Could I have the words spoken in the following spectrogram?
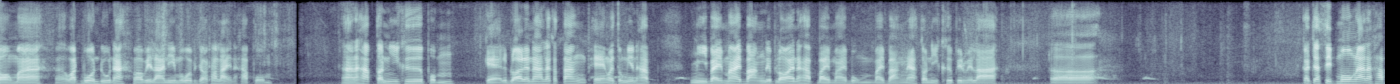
ลองมาวัดโวลต์ดูนะ ว่าเวลานี้มาโวลต์เป็นจอเท่าไหร่นะครับผมอ่านะครับ ตอนนี้คือผมแกะเรียบร้อยแล้วนะ แล้วก็ตั้งแผงไว้ตรงนี้นะครับ มีใบไม้บังเรียบร้อยนะครับ ใบไม้บงไม้บังนะ ตอนนี้คือเป็นเวลาเอ่อก็จะสิบโมงแล้วนะครับ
